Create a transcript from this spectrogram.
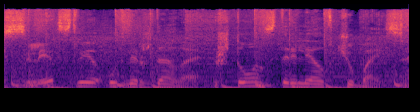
Следствие утверждало, что он стрелял в Чубайса.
